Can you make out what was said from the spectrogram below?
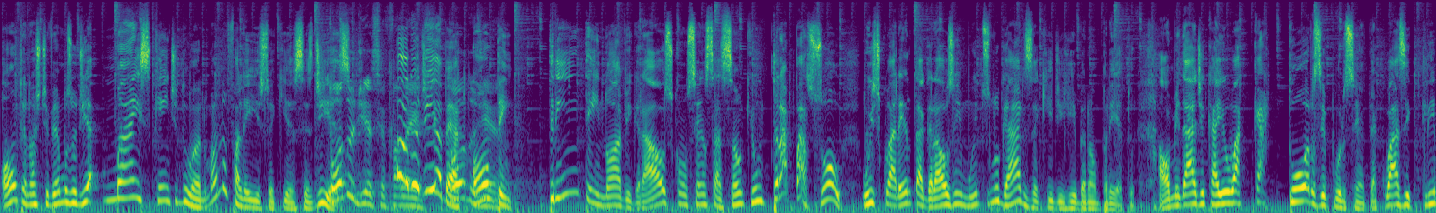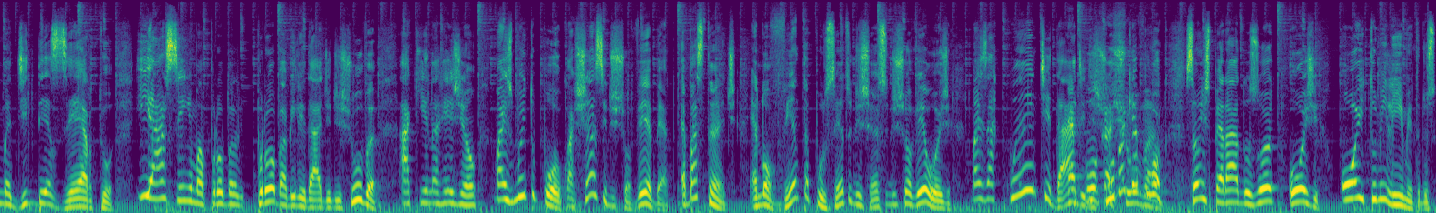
ontem nós tivemos o dia mais quente do ano. Mas não falei isso aqui esses dias? Todo dia você fala Todo isso. dia, Beto. Todo ontem, dia. 39 graus, com sensação que ultrapassou os 40 graus em muitos lugares aqui de Ribeirão Preto. A umidade caiu a 14%, é quase clima de deserto. E há sim uma proba probabilidade de chuva aqui na região, mas muito pouco. A chance de chover, Beto, é bastante. É 90% de chance de chover hoje. Mas a quantidade é de chuva, chuva, que é pouco. São esperados hoje 8 milímetros.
